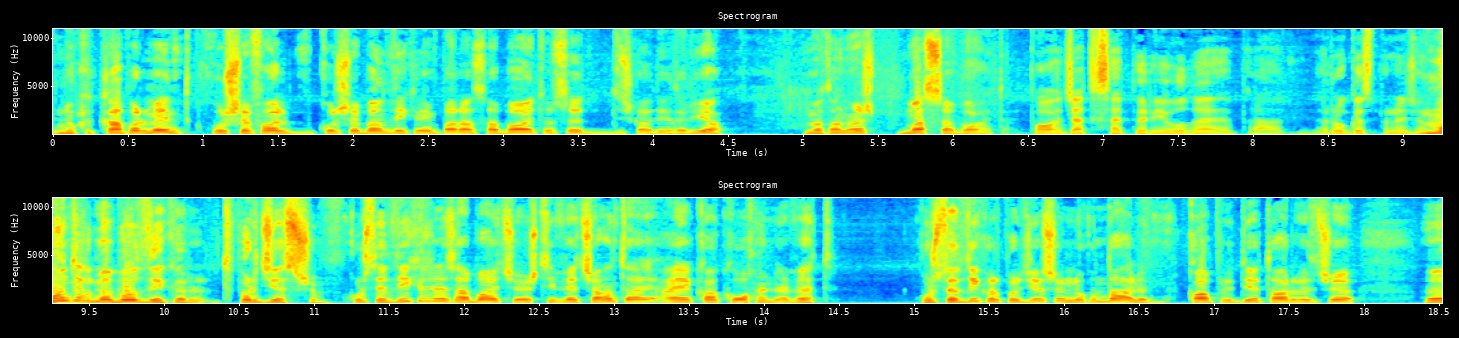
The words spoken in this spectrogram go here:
Nuk e ka përmend kush e fal, kush e bën dhikrin para sabahit ose diçka tjetër, jo. Domethënë është mas sabahit. Po gjatë kësaj periudhe, pra rrugës për në xhami. Mundet me bo dhikr të përgjithshëm. Kurse dhikri i sabahit që është i veçantë, ai ka kohën e vet. Kurse dhikri i përgjithshëm nuk ndalet. Ka prej dijetarëve që ë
